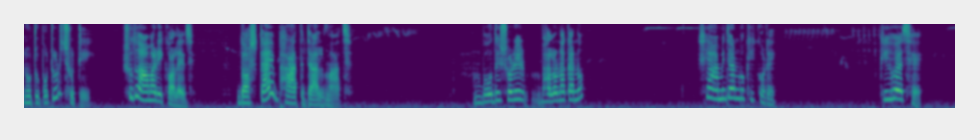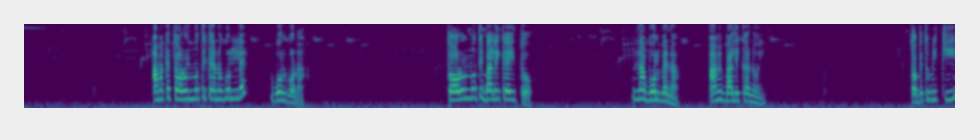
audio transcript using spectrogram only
নটুপটুর ছুটি, শুধু আমারই কলেজ। দশটায় ভাত, ডাল, মাছ। বৌদির শরীর ভালো না কেন? সে আমি জানব কি করে? কি হয়েছে? আমাকে তরলমতি কেন বললে? বলব না। তরলমতি বালিকাই তো। না, বলবে না। আমি বালিকা নই। তবে তুমি কি?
